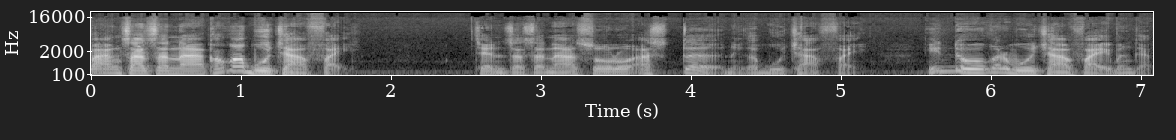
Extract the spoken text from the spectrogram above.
บางศาสนาเขาก็บูชาไฟ เช่น ศาสนาโซโลอัสเตอร์นี่ก็บูชาไฟฮินดูก็บูชาไฟเหมือนกัน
